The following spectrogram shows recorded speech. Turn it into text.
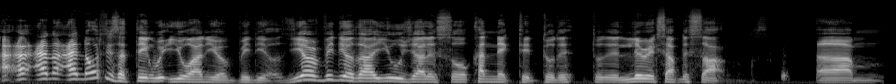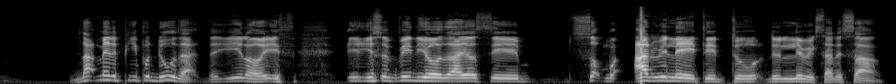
I, I, I notice a thing with you and your videos. Your videos are usually so connected to the to the lyrics of the songs. Um, not many people do that. You know, it's it's a video that you see something unrelated to the lyrics of the song.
